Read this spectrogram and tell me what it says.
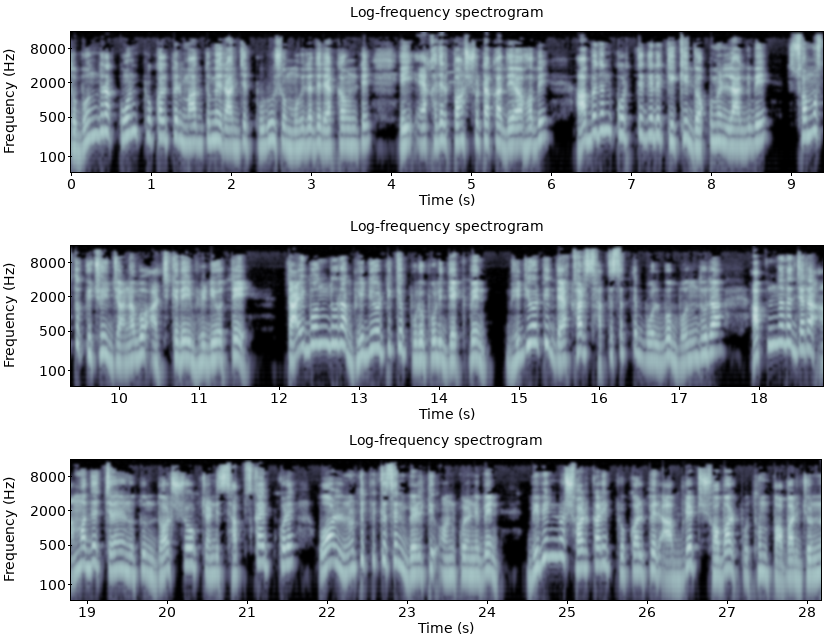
তো বন্ধুরা, কোন প্রকল্পের মাধ্যমে রাজ্যের পুরুষ ও মহিলাদের অ্যাকাউন্টে এই এক হাজার পাঁচশো টাকা দেওয়া হবে? আবেদন করতে গেলে কি কি ডকুমেন্ট লাগবে? সমস্ত কিছুই জানাব আজকের এই ভিডিওতে। তাই বন্ধুরা, ভিডিওটিকে পুরোপুরি দেখবেন। ভিডিওটি দেখার সাথে সাথে বলব, বন্ধুরা, আপনারা যারা আমাদের চ্যানেলে নতুন দর্শক, চ্যানেলটি সাবস্ক্রাইব করে অল নোটিফিকেশন বেলটি অন করে নেবেন। বিভিন্ন সরকারি প্রকল্পের আপডেট সবার প্রথম পাবার জন্য।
